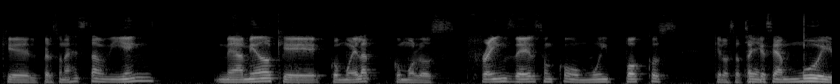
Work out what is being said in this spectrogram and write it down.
que el personaje está bien. Me da miedo que como él, como los frames de él son como muy pocos, que los ataques sean muy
